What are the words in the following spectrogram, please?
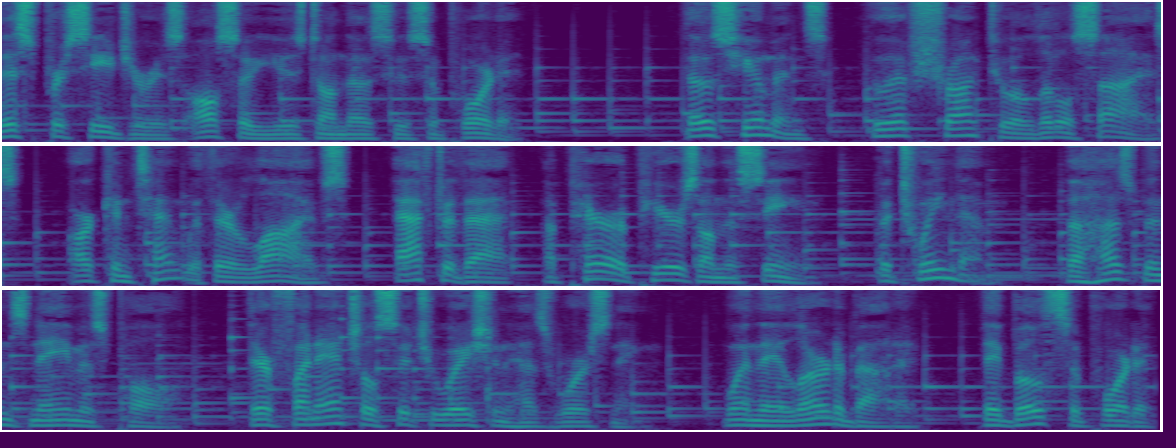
This procedure is also used on those who support it. Those humans, who have shrunk to a little size, are content with their lives. After that, a pair appears on the scene. Between them, the husband's name is Paul. Their financial situation has worsening. When they learn about it, they both support it.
